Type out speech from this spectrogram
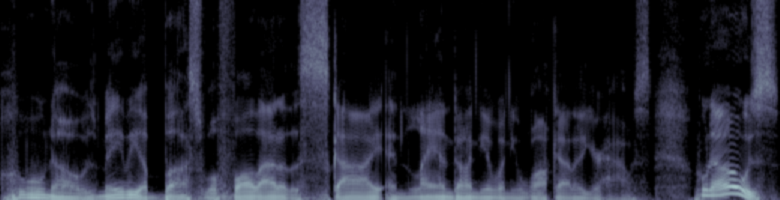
Who knows? Maybe a bus will fall out of the sky and land on you when you walk out of your house. Who knows?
